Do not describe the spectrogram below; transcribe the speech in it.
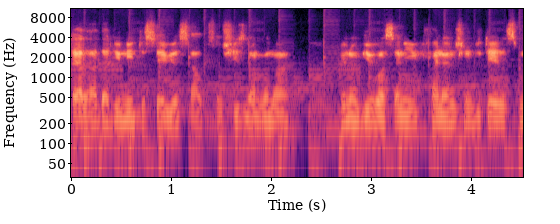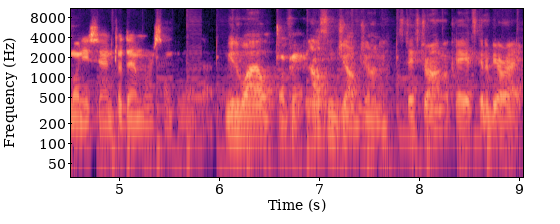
tell her that you need to save yourself. So she's not gonna, you know, give us any financial details, money sent to them or something like that. Meanwhile, Okay. awesome job, Jaani. Stay strong, okay? It's gonna be all right.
